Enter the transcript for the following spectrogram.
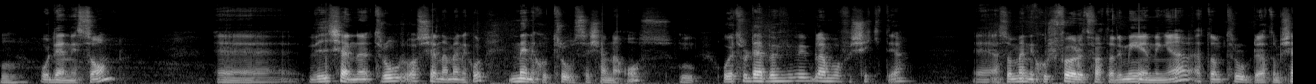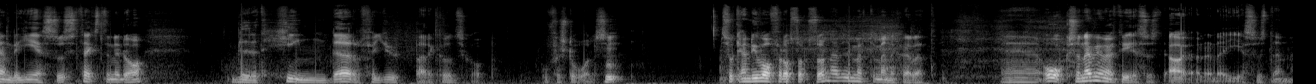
Mm. och den är sån. Eh, vi känner, tror oss känna människor. Människor tror sig känna oss. Mm. Och jag tror där behöver vi ibland vara försiktiga. Eh, alltså människors förutfattade meningar, att de trodde att de kände Jesus i texten idag, blir ett hinder för djupare kunskap och förståelse. Mm. Så kan det ju vara för oss också när vi möter människor. Att, eh, och också när vi möter Jesus. Ja, ja, den där Jesus, den,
